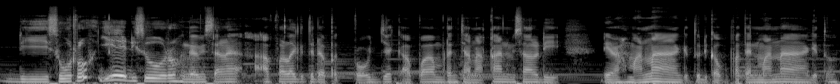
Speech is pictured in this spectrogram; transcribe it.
disuruh? Ya yeah, disuruh. Nggak misalnya apalagi tuh dapat project apa merencanakan misal di daerah mana gitu di kabupaten mana gitu.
